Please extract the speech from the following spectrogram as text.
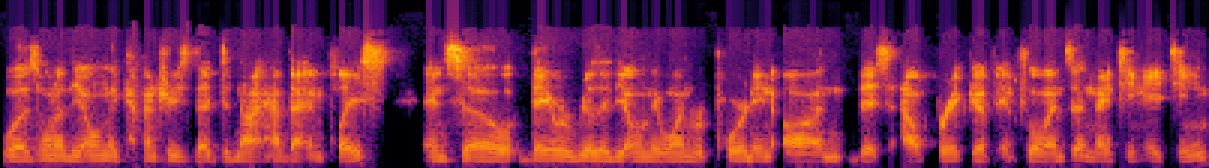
was one of the only countries that did not have that in place. And so they were really the only one reporting on this outbreak of influenza in 1918.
